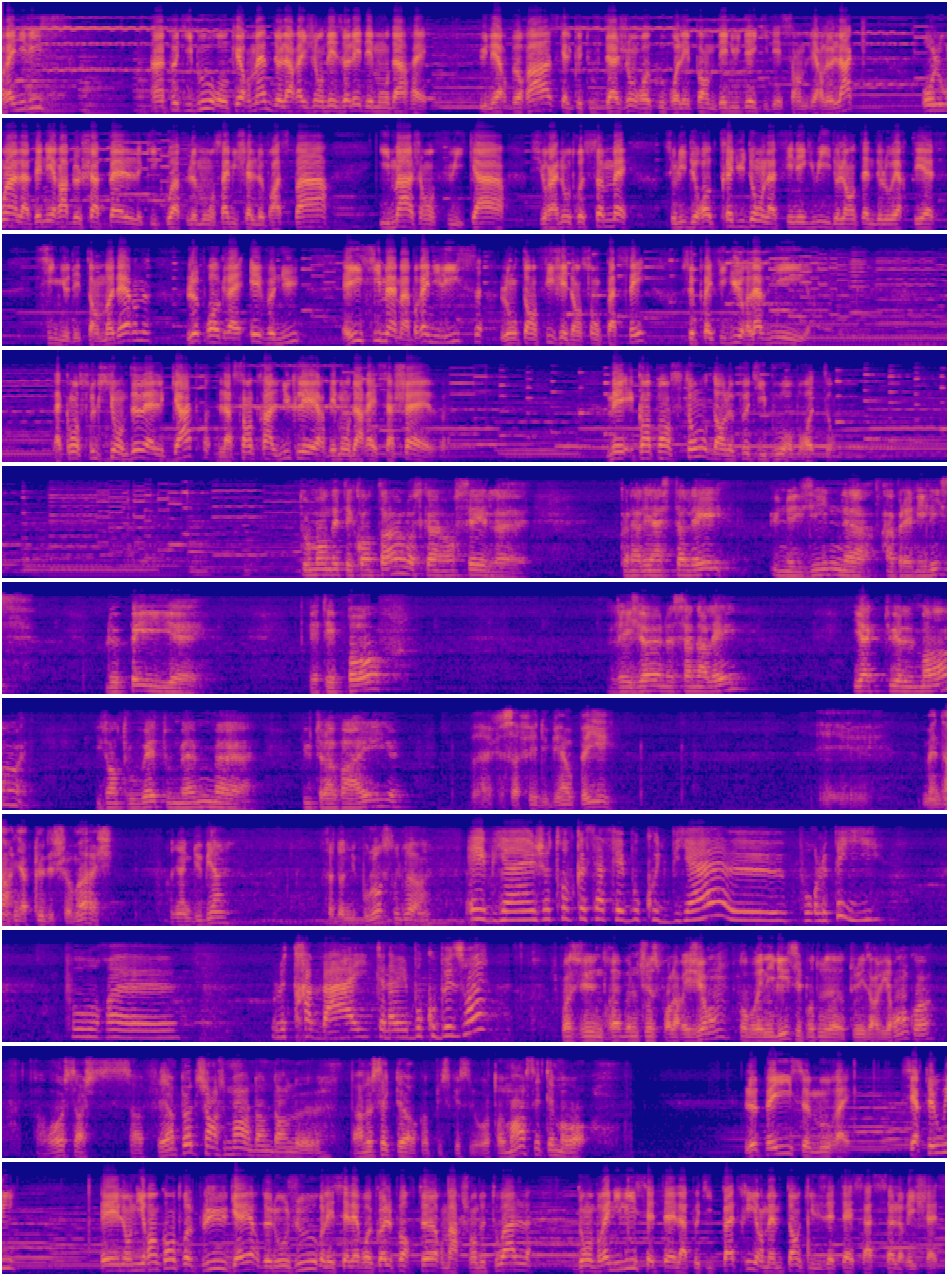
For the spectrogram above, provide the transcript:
Brénilis, un petit bourg au cœur même de la région désolée des monts d'Arrêt. Une herbe rase, quelques touffes d'ajoncs recouvrent les pentes dénudées qui descendent vers le lac. Au loin, la vénérable chapelle qui coiffe le mont Saint-Michel de Braspar, image enfuie, car sur un autre sommet, celui du roc Trédudon, la fine aiguille de l'antenne de l'ORTF, signe des temps modernes, le progrès est venu, et ici même à Brénilis, longtemps figé dans son passé, se préfigure l'avenir. La construction d'EL4, la centrale nucléaire des Monts d'Arrêt, s'achève. Mais qu'en pense-t-on dans le petit bourg breton? Tout le monde était content lorsqu'on annonçait qu'on allait installer une usine à Brénilis. Le pays euh, était pauvre, les jeunes s'en allaient, et actuellement, ils ont trouvé tout de même euh, du travail. Ben, que ça fait du bien au pays. Et maintenant, il n'y a plus de chômage. Rien que du bien. Ça donne du boulot, ce truc-là. Hein. Eh bien, je trouve que ça fait beaucoup de bien euh, pour le pays, pour euh, le travail qu'on avait beaucoup besoin. Je pense que c'est une très bonne chose pour la région, pour Brénilis et pour tous, tous les environs, quoi. Oh, ça, fait un peu de changement dans, le, dans secteur, puisque autrement, c'était mort. Le pays se mourait. Certes, oui, et l'on n'y rencontre plus guère de nos jours les célèbres colporteurs marchands de toile, dont Brénilis était la petite patrie en même temps qu'ils étaient sa seule richesse.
